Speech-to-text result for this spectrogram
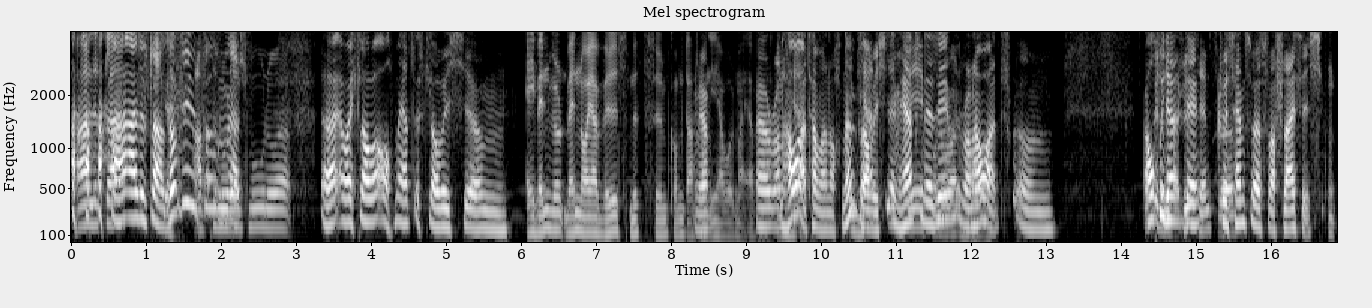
Alles klar. alles klar. So viel zum Absoluter März. Schmu nur. Äh, aber ich glaube auch, März ist, glaube ich, ähm, Ey, wenn, wir- wenn ein neuer Will Smith-Film kommt, darf Ja. man ihn ja wohl mal äh, erwähnen. Ron Im Howard Herz- haben wir noch, ne? im Glaube ich. Im Herzen der See, Ron Ron Howard. Ähm, auch wieder Chris der Hemsworth. Chris Hemsworth war fleißig. Und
